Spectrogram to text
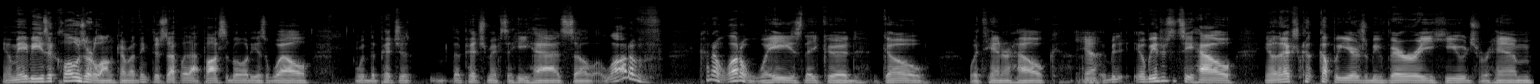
you know maybe he's a closer long term. I think there's definitely that possibility as well with the pitch the pitch mix that he has. So a lot of kind of a lot of ways they could go with Tanner Houck. Yeah, uh, it'll, be, it'll, be, interesting to see how you know the next couple years will be very huge for him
